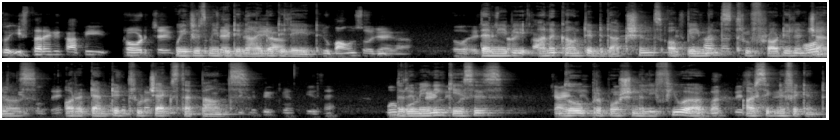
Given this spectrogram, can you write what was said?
तो इस तरह के काफ़ी fraud cheque Wages may be denied or delayed. जो बाउंस हो जाएगा तो There may be unaccounted deductions or payments through fraudulent channels or attempted through checks that bounce. The remaining cases, though proportionally fewer, are significant.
